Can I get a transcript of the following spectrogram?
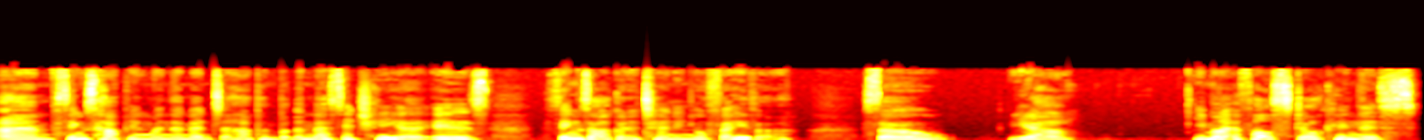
um, things happening when they're meant to happen. But the message here is things are going to turn in your favor. So, yeah, you might have felt stuck in this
